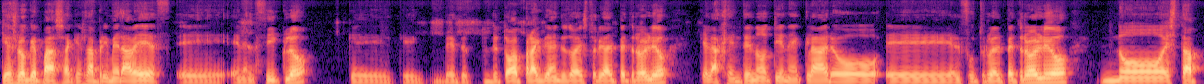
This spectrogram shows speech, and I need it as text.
¿qué es lo que pasa? Que es la primera vez en el ciclo que, de, toda, prácticamente toda la historia del petróleo, que la gente no tiene claro el futuro del petróleo, no está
